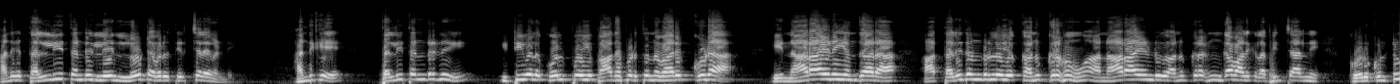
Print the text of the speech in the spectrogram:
అందుకే తల్లి తండ్రి లేని లోటు ఎవరు తీర్చలేమండి. అందుకే తల్లిదండ్రిని ఇటీవల కోల్పోయి బాధపడుతున్న వారికి కూడా ఈ నారాయణీయం ద్వారా ఆ తల్లిదండ్రుల యొక్క అనుగ్రహం ఆ నారాయణుడు అనుగ్రహంగా వాళ్ళకి లభించాలని కోరుకుంటూ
